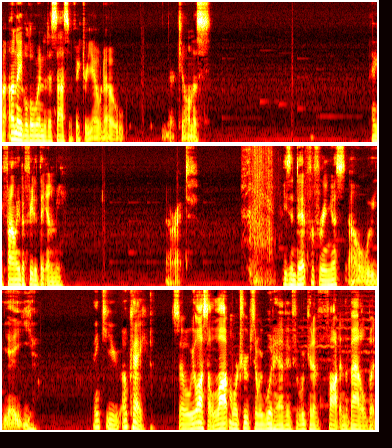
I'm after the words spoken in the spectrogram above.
I'm unable to win a decisive victory. Oh no. They're killing us. And he finally defeated the enemy. Alright. He's in debt for freeing us. Oh, yay. Thank you. Okay. So we lost a lot more troops than we would have if we could have fought in the battle, but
